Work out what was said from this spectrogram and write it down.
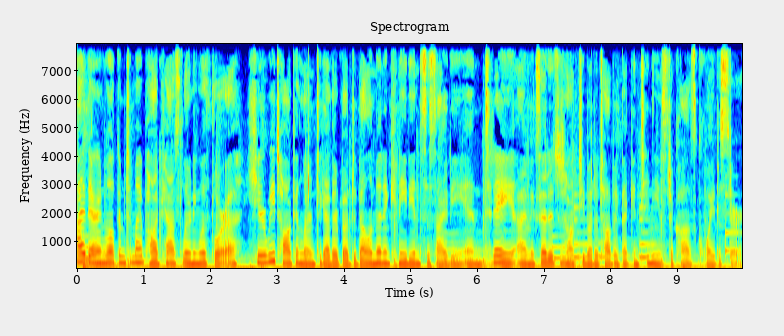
Hi there, and welcome to my podcast, Learning with Laura. Here we talk and learn together about development in Canadian society, and today I'm excited to talk to you about a topic that continues to cause quite a stir.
